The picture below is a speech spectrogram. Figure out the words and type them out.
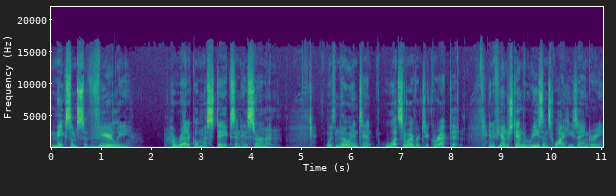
makes some severely heretical mistakes in his sermon with no intent whatsoever to correct it. And if you understand the reasons why he's angry,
